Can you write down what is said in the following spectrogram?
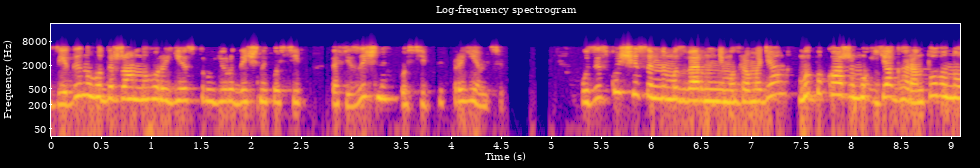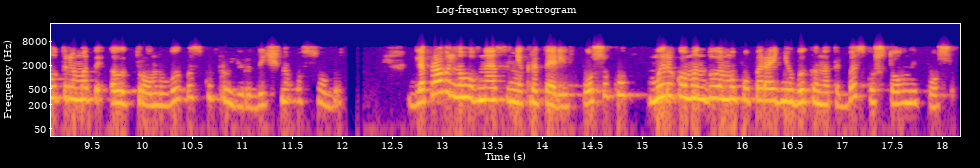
з Єдиного державного реєстру юридичних осіб та фізичних осіб-підприємців. У зв'язку з чисельними зверненнями громадян ми покажемо, як гарантовано отримати електронну виписку про юридичну особу. Для правильного внесення критеріїв пошуку ми рекомендуємо попередньо виконати безкоштовний пошук.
